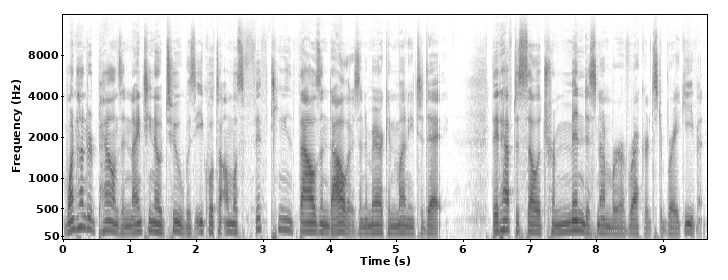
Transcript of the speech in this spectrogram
100 pounds in 1902 was equal to almost $15,000 in American money today. They'd have to sell a tremendous number of records to break even.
